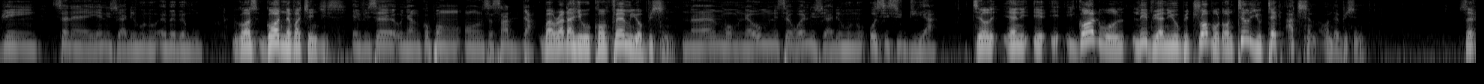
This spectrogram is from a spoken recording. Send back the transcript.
dwen sɛne yɛn nisuade hu no ɛbɛbɛ mu Because God never changes, ɛfiri sɛ onyankopɔn ɔnsesa da but rather He will confirm your vision na mmom na ɛwom ne sɛ wɔn nisuade hu no ɔsisi dua till and God will leave you and you'll be troubled until you take action on the vision. So,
